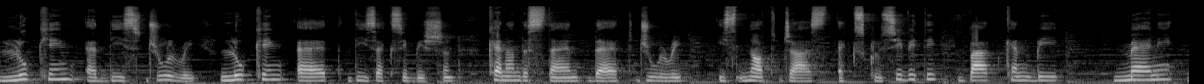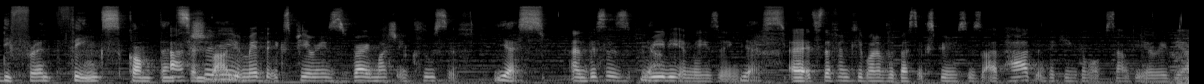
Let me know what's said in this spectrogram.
looking at this jewelry, looking at this exhibition, can understand that jewelry is not just exclusivity, but can be many different things, contents, and Actually, value. you made the experience very much inclusive. yes, And this is Yeah. really amazing. Yes. Uh, it's definitely one of the best experiences I've had in the Kingdom of Saudi Arabia.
